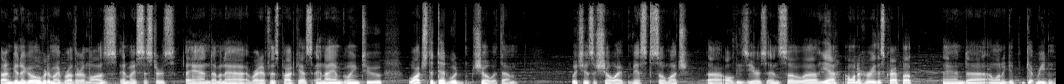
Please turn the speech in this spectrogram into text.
I'm going to go over to my brother in law's and my sister's, and I'm going to, right after this podcast, and I am going to watch the Deadwood show with them, which is a show I've missed so much uh, all these years. And so, uh, yeah, I want to hurry this crap up, and uh, I want to get get reading.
